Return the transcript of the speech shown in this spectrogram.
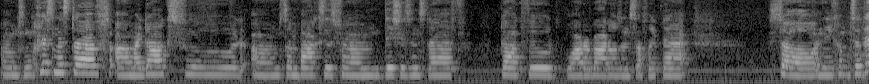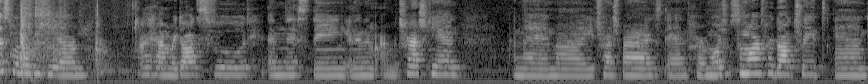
um, some Christmas stuff, um, my dog's food, um, some boxes from dishes and stuff, dog food, water bottles and stuff like that. So, and then you come to this one over here. I have my dog's food and this thing, and then I'm a trash can, and then my trash bags, and her more, some more of her dog treats, and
